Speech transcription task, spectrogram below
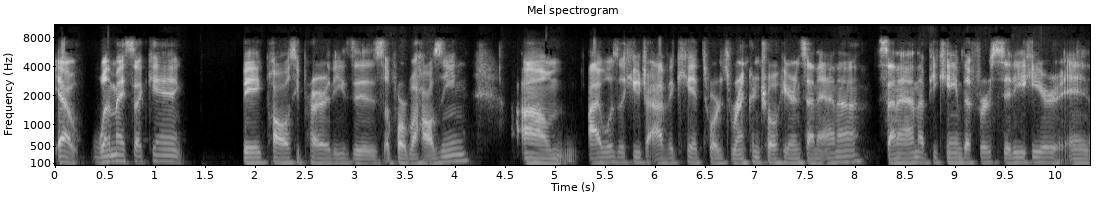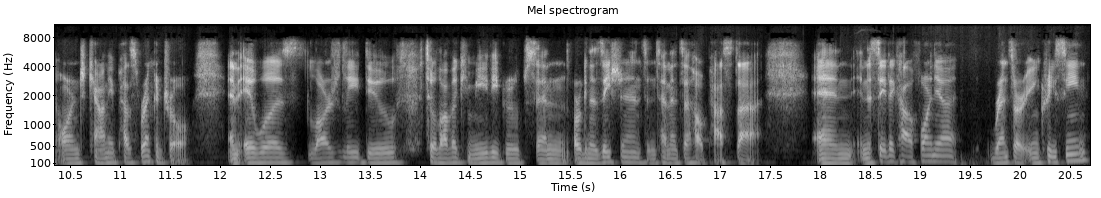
yeah, one of my second big policy priorities is affordable housing. Um, I was a huge advocate towards rent control here in Santa Ana. Santa Ana became the first city here in Orange County past rent control, and it was largely due to a lot of community groups and organizations intended to help pass that. And in the state of California, rents are increasing,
